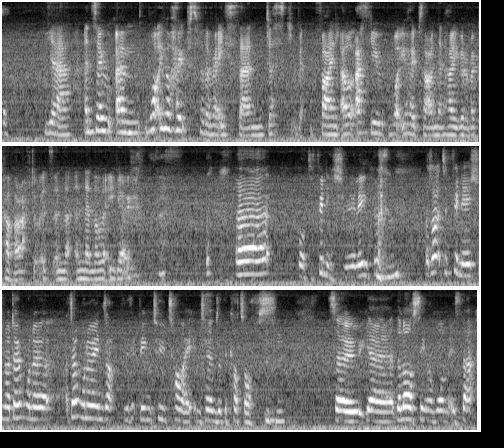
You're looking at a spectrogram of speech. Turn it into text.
Yeah. yeah. And so, um, what are your hopes for the race then? Just fine. I'll ask you what your hopes are, and then how you're going to recover afterwards, and th- and then I'll let you go. Uh, well, to finish really. Mm-hmm. I'd like to finish, and I don't want to. I don't want to end up with it being too tight in terms of the cut-offs. Mhm. So yeah, the last thing I want is that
